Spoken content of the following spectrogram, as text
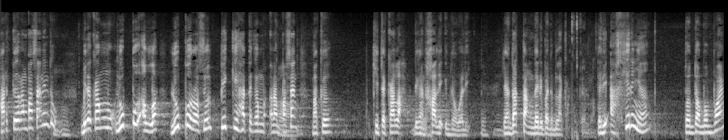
harta rampasan itu bila kamu lupa Allah lupa Rasul fikir harta rampasan oh. maka kita kalah dengan Khalid bin Walid hmm. yang datang daripada belakang jadi akhirnya tuan-tuan dan puan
